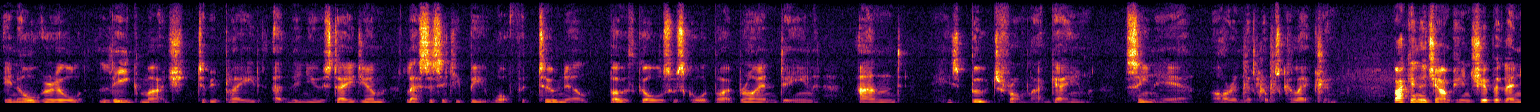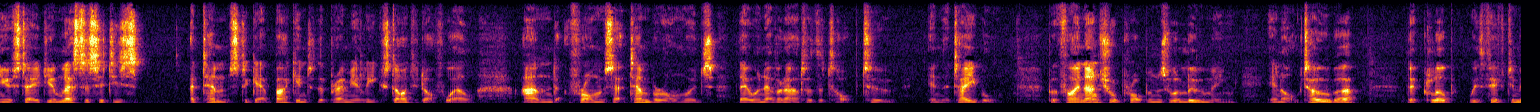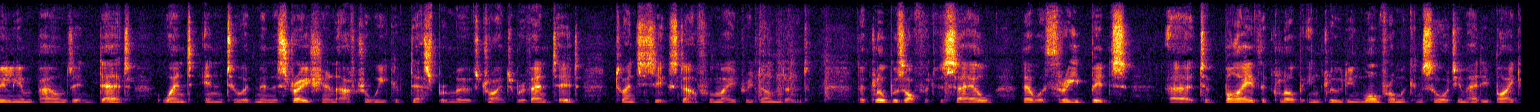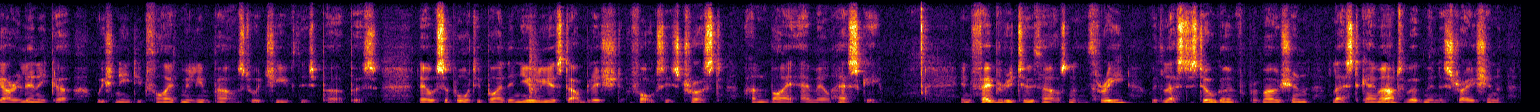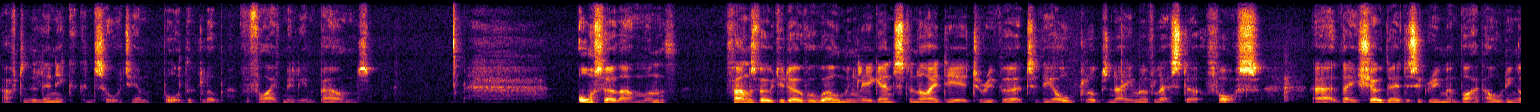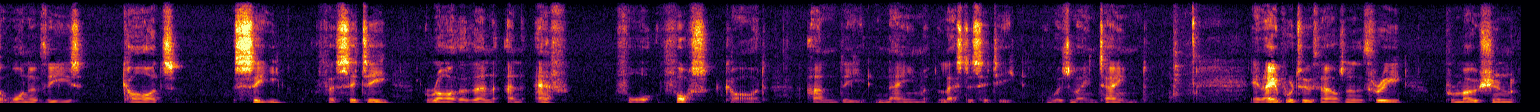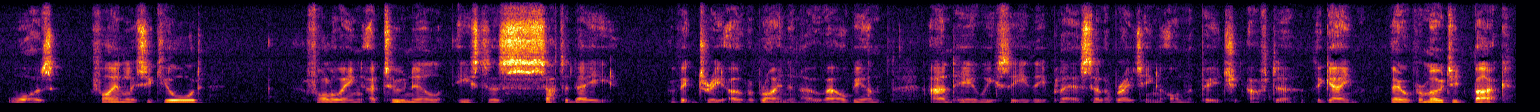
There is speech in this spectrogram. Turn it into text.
inaugural league match to be played at the new stadium. Leicester City beat Watford 2 0. Both goals were scored by Brian Deane and his boots from that game, seen here, are in the club's collection. Back in the Championship at their new stadium, Leicester City's attempts to get back into the Premier League started off well, and from September onwards, they were never out of the top two in the table. But financial problems were looming. In October, the club, with £50 million in debt, went into administration after a week of desperate moves trying to prevent it. 26 staff were made redundant. The club was offered for sale. There were three bids uh, to buy the club, including one from a consortium headed by Gary Lineker, which needed £5 million to achieve this purpose. They were supported by the newly established Foxes Trust and by Emile Heskey. In February 2003, with Leicester still going for promotion, Leicester came out of administration after the Lineker consortium bought the club for £5 million. Also that month, Fans voted overwhelmingly against an idea to revert to the old club's name of Leicester Fosse. Uh, they showed their disagreement by holding up one of these cards C for City rather than an F for Fosse card, and the name Leicester City was maintained. In April 2003, promotion was finally secured following a 2 0 Easter Saturday victory over Brighton and Hove Albion. And here we see the players celebrating on the pitch after the game. They were promoted back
